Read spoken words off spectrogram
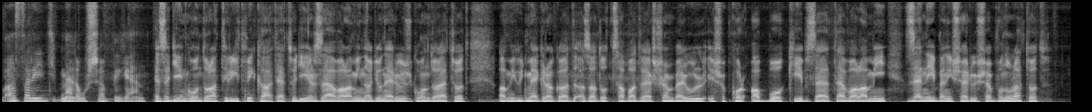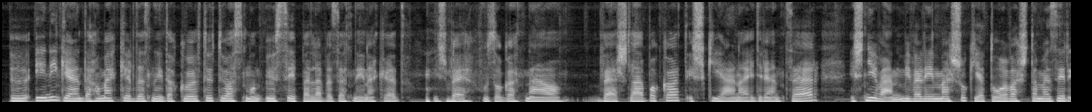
azzal így melósabb, igen. Ez egy ilyen gondolati ritmika? Tehát, hogy érzel valami nagyon erős gondolatot, ami úgy megragad az adott szabad belül, és akkor abból képzelte valami zenében is erősebb vonulatot? Ö, én igen, de ha megkérdeznéd a költőt, ő azt mond, ő szépen levezetné neked, és behúzogatná a verslábakat, és kiállna egy rendszer, és nyilván, mivel én már sok ilyet olvastam, ezért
